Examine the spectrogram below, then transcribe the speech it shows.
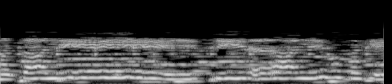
ಕಿಸಿ ಮಸಾಲೆ ತೀರ ಆಲೆ ಬಗೆ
